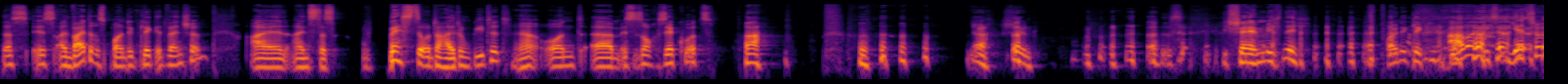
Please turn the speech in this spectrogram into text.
Das ist ein weiteres Point-and-Click-Adventure. Ein, eins, das beste Unterhaltung bietet. Ja, und ähm, es ist auch sehr kurz. Ha. Ja, schön. Ich schäme mich nicht. Point-and-Click. Aber ich jetzt schon,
